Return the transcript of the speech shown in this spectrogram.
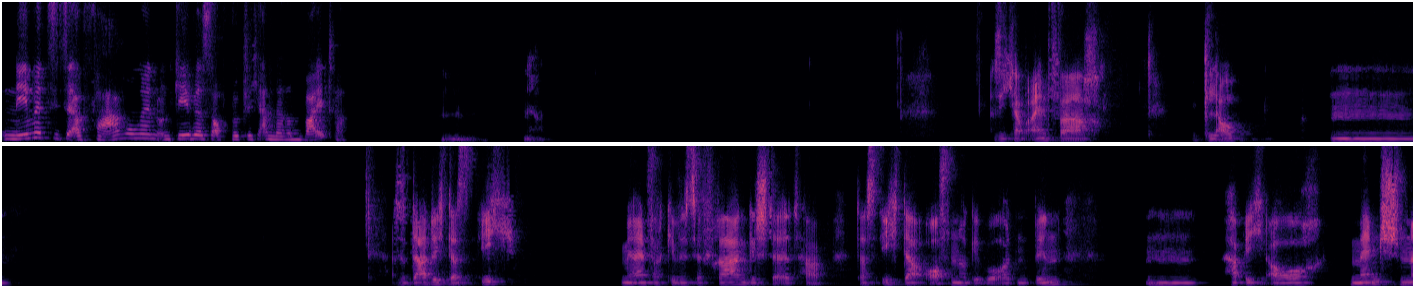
nehme jetzt diese Erfahrungen und gebe es auch wirklich anderen weiter? Hm, ja. Also ich habe einfach, glaube, hm, Also dadurch, dass ich mir einfach gewisse Fragen gestellt habe, dass ich da offener geworden bin, hm, habe ich auch Menschen,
